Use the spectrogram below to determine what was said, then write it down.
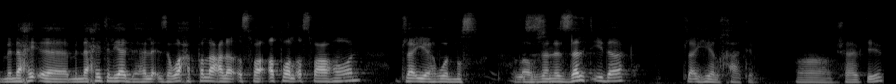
من ناحية آه، من ناحية اليد هلا إذا واحد طلع على إصبع أطول إصبع هون تلاقيه هو النص. إذا نزلت إيدك تلاقي هي الخاتم. آه. شايف كيف؟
